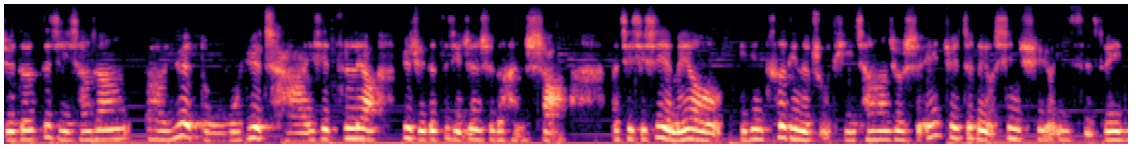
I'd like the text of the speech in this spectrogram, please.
觉得自己常常呃越读越查一些资料，越觉得自己认识的很少，而且其实也没有一定特定的主题，常常就是诶觉得这个有兴趣有意思，所以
